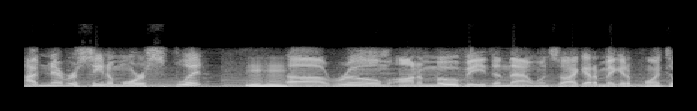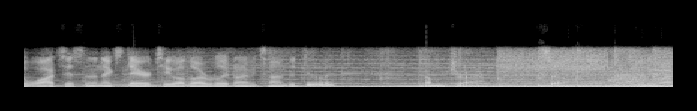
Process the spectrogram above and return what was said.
I've never seen a more split Mm-hmm. uh, room on a movie than that one. So I got to make it a point to watch this in the next day or two. Although I really don't have any time to do it. I'm gonna try. So anyway,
